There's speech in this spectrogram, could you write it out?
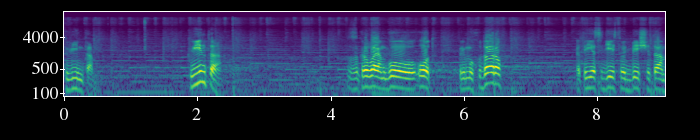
квинта. Квинта. Закрываем голову от прямых ударов. Это если действовать без щита.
